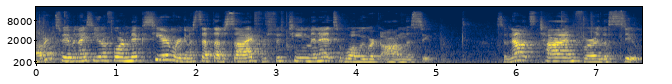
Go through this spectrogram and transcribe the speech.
All right, so we have a nice uniform mix here, and we're gonna set that aside for 15 minutes while we work on the soup. So now it's time for the soup.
